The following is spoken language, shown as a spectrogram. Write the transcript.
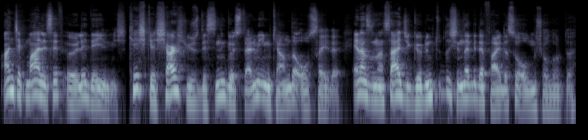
ancak maalesef öyle değilmiş. Keşke şarj yüzdesini gösterme imkanı da olsaydı. En azından sadece görüntü dışında bir de faydası olmuş olurdu.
